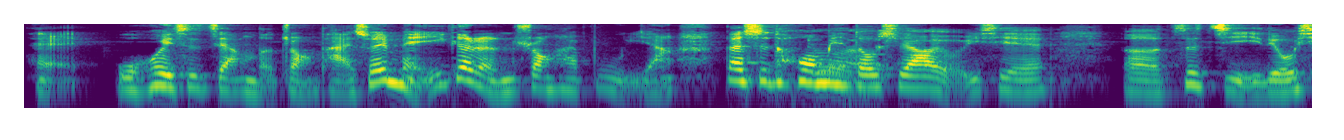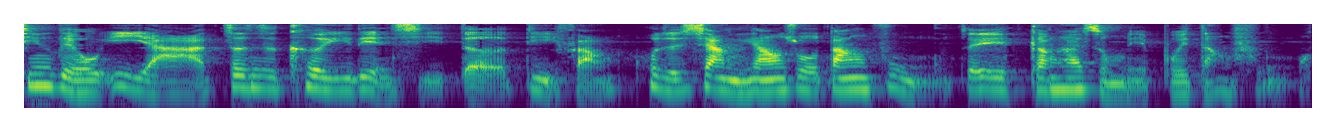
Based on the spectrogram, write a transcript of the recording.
嘿，我会是这样的状态。所以每一个人的状态不一样，但是后面都是要有一些呃自己留心留意啊，真是刻意练习的地方，或者像你刚刚说当父母，这刚开始我们也不会当父母。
